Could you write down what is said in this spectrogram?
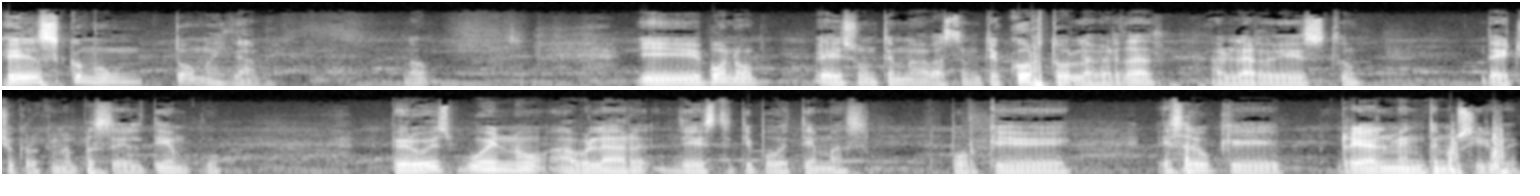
es como un toma y dame, ¿no? Y bueno, es un tema bastante corto, la verdad, hablar de esto. De hecho, creo que me pasé del tiempo. Pero es bueno hablar de este tipo de temas porque es algo que realmente nos sirve.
